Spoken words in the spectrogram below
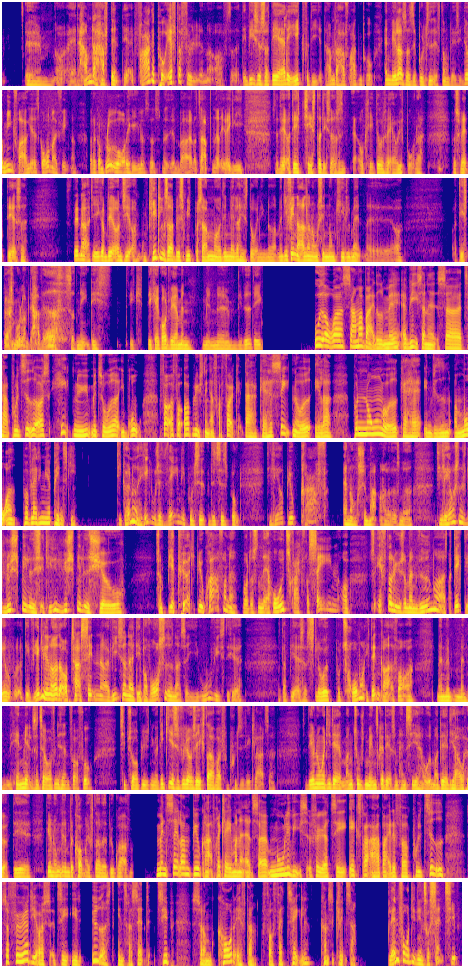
Øhm, og er det ham, der har haft den der frakke på efterfølgende? Og så det viser sig, det er det ikke, fordi at ham, der har frakken på, han melder sig til politiet efter nogle dage. Siger, det var min frakke, jeg skårede mig i fingeren, og der kom blod over det hele, og så smed jeg den bare, eller tabte den, eller jeg ikke lige. Så det, og det tester de så, så okay, det var så ærgerligt spor, der forsvandt der, så, så den har de ikke om det. Om, de, om, om kitlen så er blevet smidt på samme måde, det melder historien ikke noget om. Men de finder aldrig nogensinde nogen kittelmand, øh, og, og det er spørgsmål, om det har været sådan en, det, det, det kan godt være, men, men øh, vi ved det ikke. Udover samarbejdet med aviserne, så tager politiet også helt nye metoder i brug for at få oplysninger fra folk, der kan have set noget eller på nogen måde kan have en viden om mordet på Vladimir Pinsky. De gør noget helt usædvanligt, politiet på det tidspunkt. De laver biograf annoncementer eller sådan noget. De laver sådan et lysbillede, et lille lysbillede show, som bliver kørt i biograferne, hvor der sådan er hovedtræk fra sagen, og så efterlyser man vidner. Altså, og det, det, er jo det er virkelig noget, der optager sindene og aviserne, at det er på forsiden, altså i ugevis det her. Der bliver altså slået på trommer i den grad for, at man, man henvender sig til offentligheden for at få tips og oplysninger. Det giver selvfølgelig også ekstra arbejde for politiet, det er klart. Så, så det er jo nogle af de der mange tusind mennesker der, som han siger, ud mig der, de har afhørt. Det, det er jo nogle af dem, der kommer efter at have været biografen. Men selvom biografreklamerne altså muligvis fører til ekstra arbejde for politiet, så fører de også til et yderst interessant tip, som kort efter får fatale konsekvenser. Blandt får de et interessant tip,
